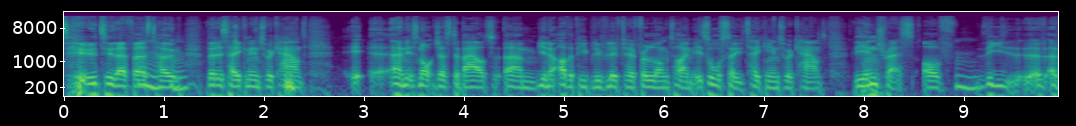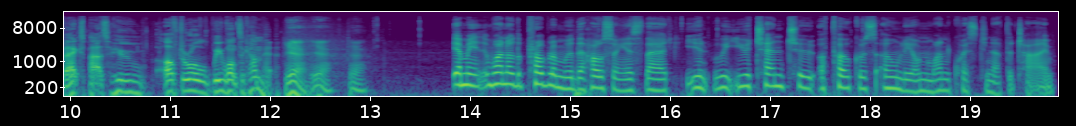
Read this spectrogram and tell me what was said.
to, to their 1st mm-hmm. home that is taken into account. It, and it's not just about um, you know other people who've lived here for a long time. It's also taking into account the interests of mm-hmm. the of, of, expats who, after all, we want to come here. Yeah, yeah, yeah. I mean, one of the problem with the housing is that you we, you tend to uh, focus only on one question at the time,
